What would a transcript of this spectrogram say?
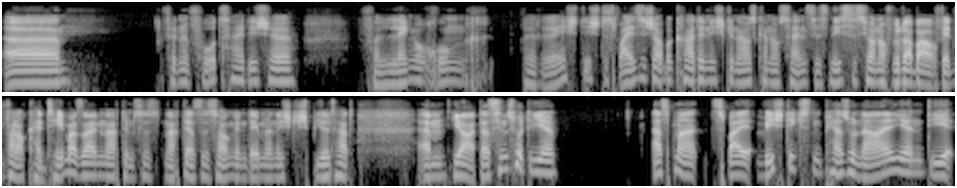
äh, für eine vorzeitige Verlängerung berechtigt. Das weiß ich aber gerade nicht genau. Es kann auch sein, es nächstes Jahr noch wird, aber auf jeden Fall auch kein Thema sein nach, dem, nach der Saison, in dem er nicht gespielt hat. Ähm, ja, das sind so die erstmal zwei wichtigsten Personalien, die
